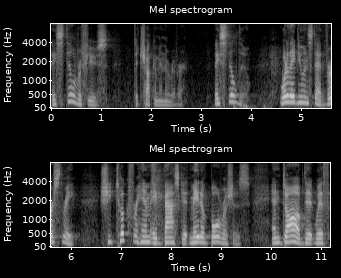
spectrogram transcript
they still refuse to chuck him in the river. They still do. What do they do instead? Verse 3 She took for him a basket made of bulrushes and daubed it with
